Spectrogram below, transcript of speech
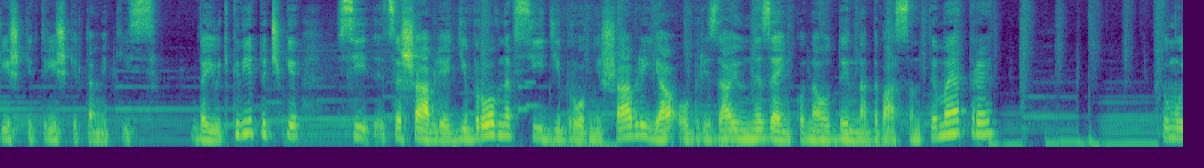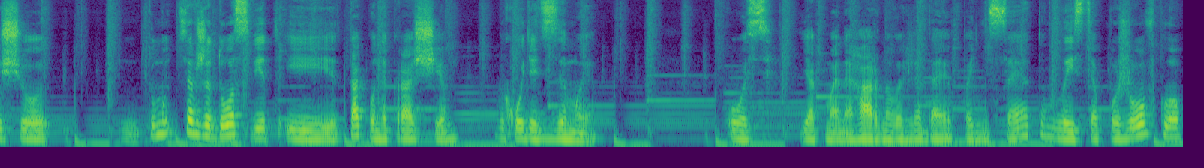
трішки-трішки там якісь дають квіточки. Всі, Це шавлія дібровна, всі дібровні шавлі я обрізаю низенько на 1-2 см, тому що тому це вже досвід, і так вони краще виходять з зими. Ось, як в мене гарно виглядає панісетом, листя пожовкло.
